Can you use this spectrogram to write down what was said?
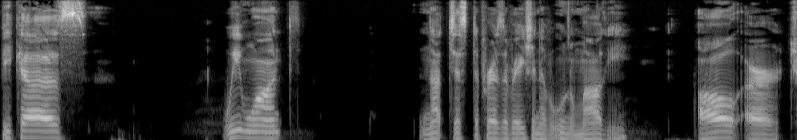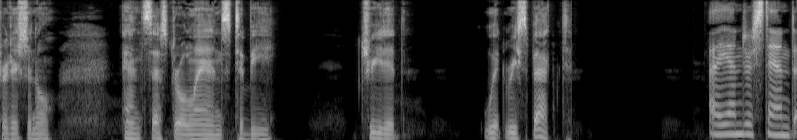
because we want not just the preservation of Unama'ki, all our traditional ancestral lands to be treated with respect. I understand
